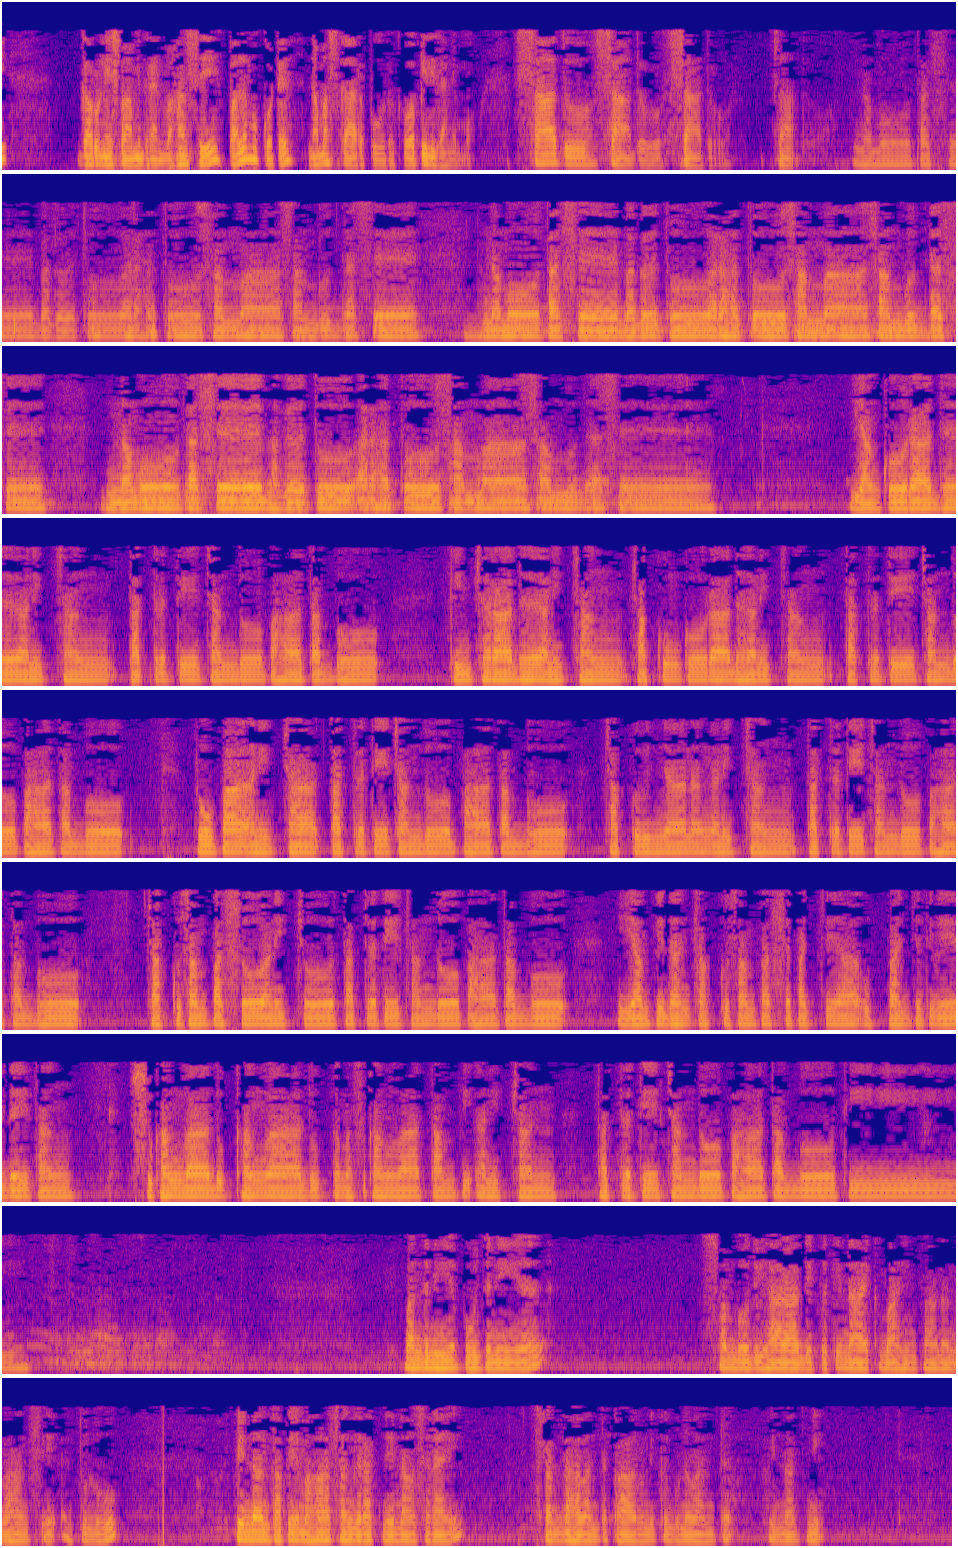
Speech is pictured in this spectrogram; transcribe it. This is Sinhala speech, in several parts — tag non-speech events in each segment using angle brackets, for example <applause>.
ගෞරවනීය ස්වාමීන් වහන්සේ පළමු කොට নমස්කාර පූර්වකව පිළිගනිමු. සාදු සාදු සාදු සාදු නමෝ තස් භගවතු වරහතෝ සම්මා සම්බුද්දස්ස නමෝ තස් භගවතු වරහතෝ සම්මා සම්බුද්දස්ස නමෝ තස් භගවතු අරහතෝ සම්මා සම්බුද්දස්ස. යංකෝ රාධ අනිච්ඡං తත්‍රතේ චන්தோ පහතබ්බෝ. කිංච රාධ අනිච්ඡං චක්කුං කෝ රාධ අනිච්ඡං తත්‍රතේ චන්தோ පහතබ්බෝ. රූපා අනිච්ඡා తත්‍රතේ චන්தோ පහතබ්බෝ. චක්කු විඥානං අනිච්ඡං తත්‍රතේ චන්தோ පහතබ්බෝ. චක්කු සම්පස්සෝ අනිච්චෝ తත්‍ර තේ චන්தோ පහතබ්බෝ යම්පිදං චක්කු සම්පස්ස පච්චයා uppajjati වේදිතං සුඛං වා දුක්ඛං වා දුක්ඛම සුඛං වා තම්පි අනිච්ඡන් తත්‍ර තේ චන්தோ පහතබ්බෝ තී වන්දනීය පූජනීය සම්බෝධි විහාරාධිපති නායක මාහිම්පාණන් වහන්සේ ඇතුළු පින්නන්ත අපේ මහා සංඝරත්නයේ අවසරයි ශ්‍රද්ධාවන්ත කාරුණික ගුණවන්ත පින්වත්නි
